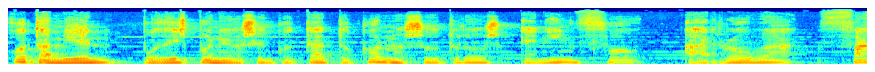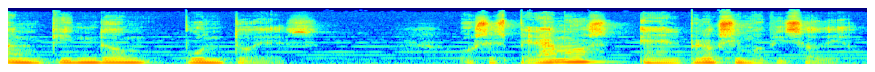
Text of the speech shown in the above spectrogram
O también podéis poneros en contacto con nosotros en info.fankingdom.es. Os esperamos en el próximo episodio.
